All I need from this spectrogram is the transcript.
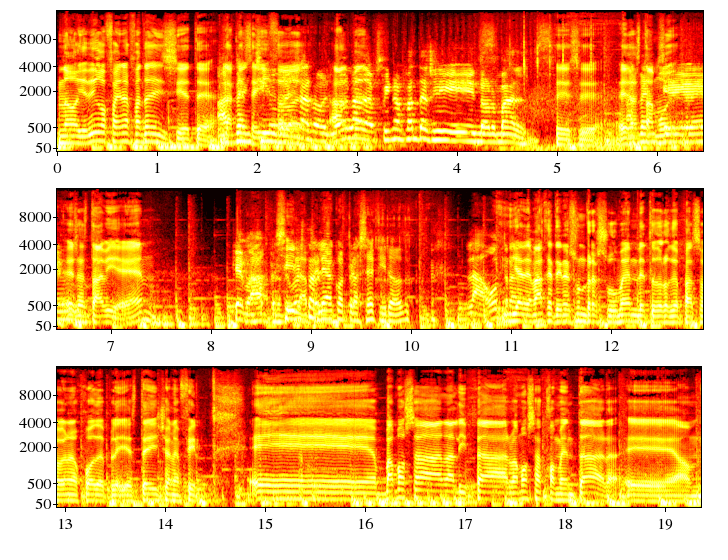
No, yo digo Final Fantasy VII. La que se hizo. Esa no, yo la de Final Fantasy normal. Sí, sí. Esa está, muy, esa está bien. ¿Qué va? pero sí, la pelea bien. contra Sephiroth. Y además que tienes un resumen de todo lo que pasó en el juego de PlayStation, en fin. Eh, vamos a analizar, vamos a comentar eh, um,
